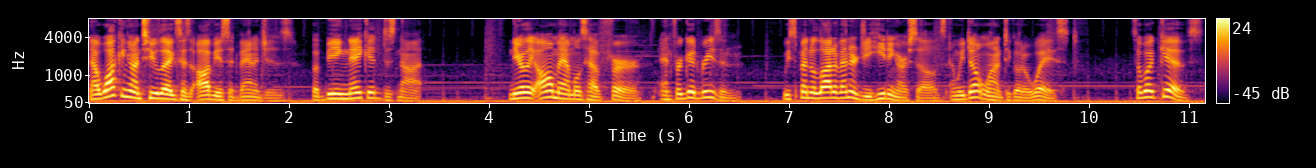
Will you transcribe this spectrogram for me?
Now, walking on two legs has obvious advantages, but being naked does not. Nearly all mammals have fur, and for good reason. We spend a lot of energy heating ourselves, and we don't want it to go to waste. So, what gives?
